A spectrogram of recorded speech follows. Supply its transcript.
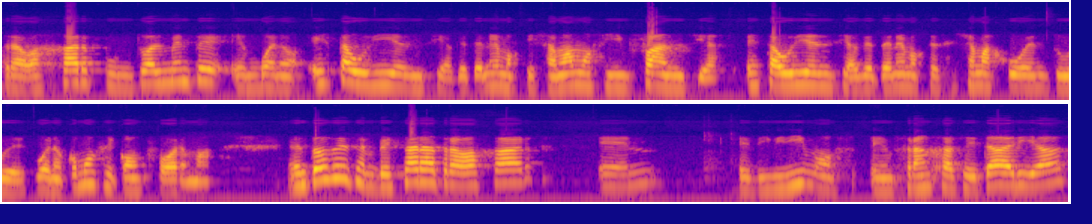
trabajar puntualmente en, bueno, esta audiencia que tenemos, que llamamos infancias, esta audiencia que tenemos que se llama juventudes, bueno, ¿cómo se conforma? Entonces, empezar a trabajar en, eh, dividimos en franjas etarias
